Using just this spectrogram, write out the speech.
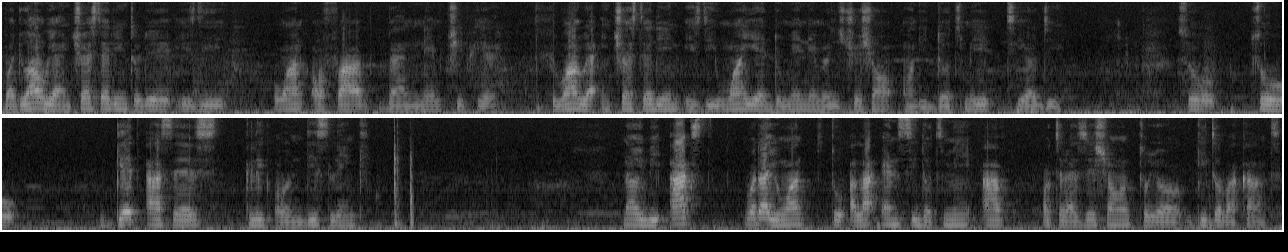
But the one we are interested in today is the one offered by namecheap here the one we are interested in is the one year domain name registration on the .me TLD so to get access click on this link. Now you'll be asked whether you want to allow nc.me have authorization to your github account.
